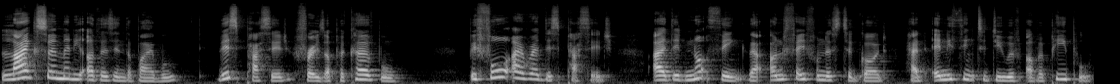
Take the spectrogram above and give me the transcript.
Like so many others in the Bible, this passage throws up a curveball. Before I read this passage, I did not think that unfaithfulness to God had anything to do with other people.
